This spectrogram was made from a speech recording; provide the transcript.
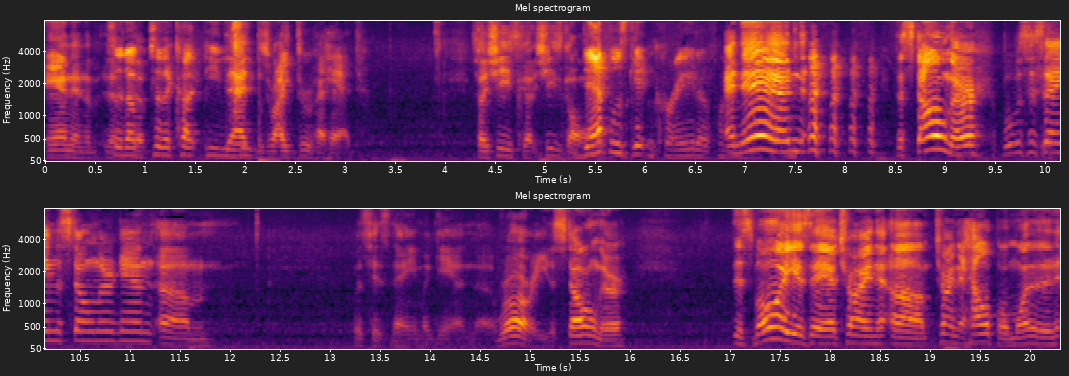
in, and the, To the, the, to the cut PVC. that was right through her head. So she's she's going. Death was getting creative. honey. And then the stoner, what was his name? The stoner again? Um, what's his name again? Uh, Rory, the stoner. This boy is there trying to um, trying to help him. One of the,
